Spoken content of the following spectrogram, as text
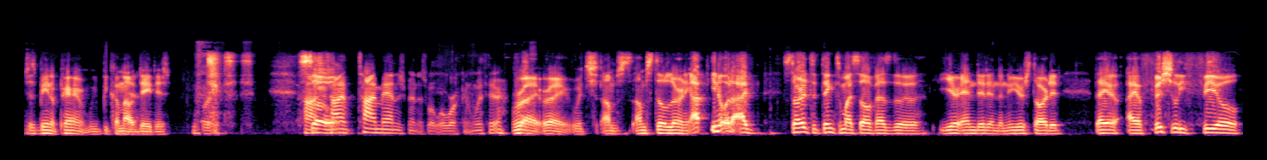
Just being a parent, we become outdated. Right. so Time, time time management is what we're working with here. right, right. Which I'm I'm still learning. I, you know what? I started to think to myself as the year ended and the new year started that I, I officially feel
